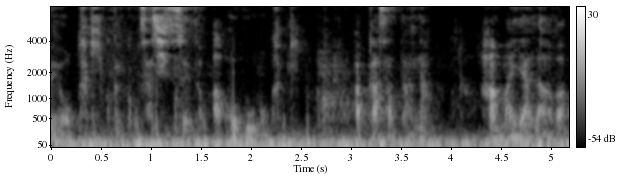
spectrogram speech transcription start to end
えおかきこけこさしすせとあおうおかき。赤さたなはまやらは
